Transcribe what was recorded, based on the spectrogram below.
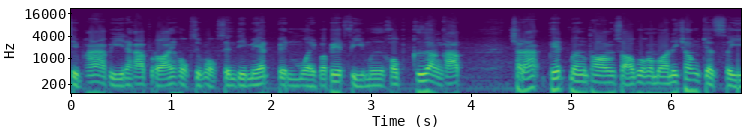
15 ปีนะครับ166เซนติเมตรเป็นมวยประเภทฝีมือครบเครื่องครับ ชนะเพชรเมืองทองสอพงษ์อมรที่ช่องเจ็ดสี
